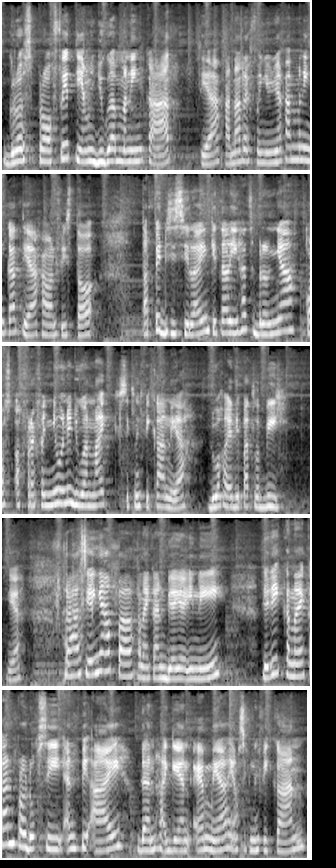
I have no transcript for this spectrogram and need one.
gross profit yang juga meningkat ya, karena revenue-nya kan meningkat ya kawan Visto. Tapi di sisi lain kita lihat sebenarnya cost of revenue ini juga naik signifikan ya, dua kali lipat lebih ya. Rahasianya apa kenaikan biaya ini? Jadi kenaikan produksi NPI dan HGNM ya yang signifikan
